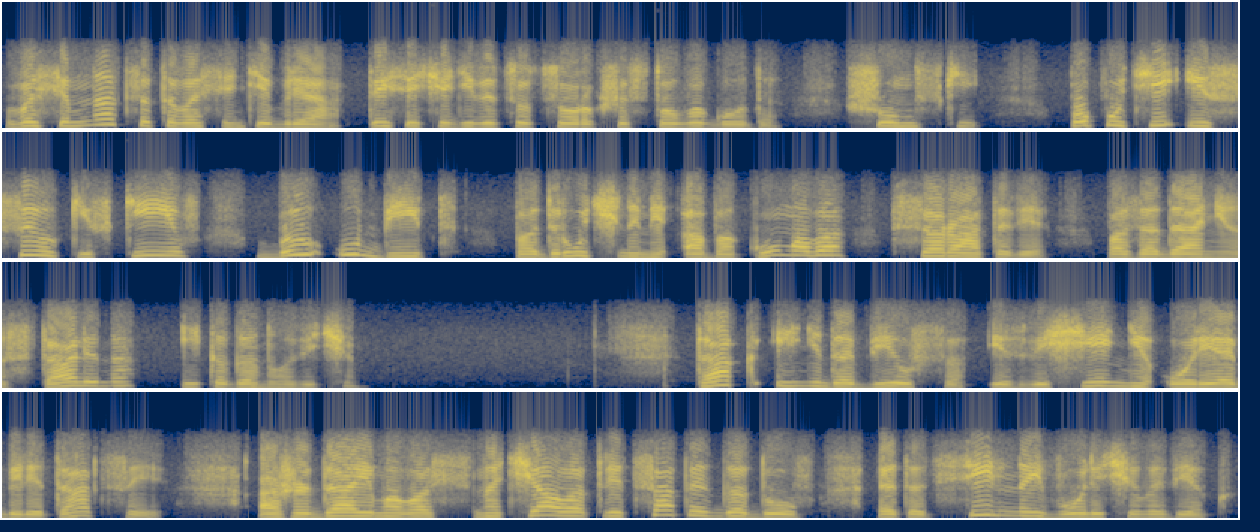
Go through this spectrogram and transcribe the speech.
18 сентября 1946 года Шумский по пути из ссылки в Киев был убит подручными Абакумова в Саратове по заданию Сталина и Кагановича. Так и не добился извещения о реабилитации, ожидаемого с начала 30-х годов этот сильной воли человек.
